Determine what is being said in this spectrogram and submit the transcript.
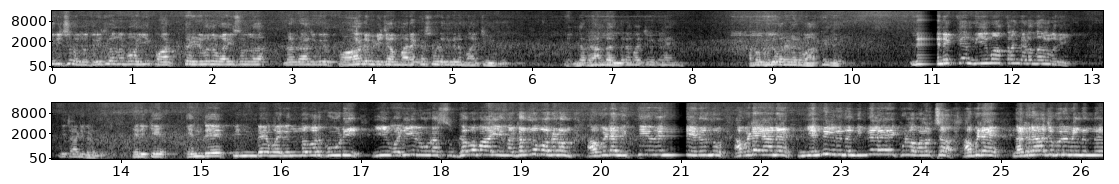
തിരിച്ചു വന്നു. തിരിച്ചു വന്നപ്പോൾ ഈ പത്ത് എഴുപത് വയസ്സുള്ള നടരാജ് ഗുരു പാട് പിടിച്ച മരക്കഷ്ണം ഇങ്ങനെ മാറ്റി വെക്കും. എന്താ ഭ്രാന്ത? എന്തിനാ മാറ്റി വെക്കണേ? അപ്പൊ ഗുരു പറയുന്ന ഒരു വാക്കുണ്ട്. നിനക്ക് നീ മാത്രം കിടന്നാൽ മതി. നീ ചാടി കിടന്നു. എനിക്ക് എന്റെ പിൻപെ വരുന്നവർ കൂടി ഈ വഴിയിലൂടെ സുഗമമായി നടന്നു പോകണം. അവിടെ നിത്യതന്നു അവിടെയാണ് എന്നിൽ നിന്ന് നിങ്ങളിലേക്കുള്ള വളർച്ച. അവിടെ നടരാജഗുരുവിൽ നിന്ന്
